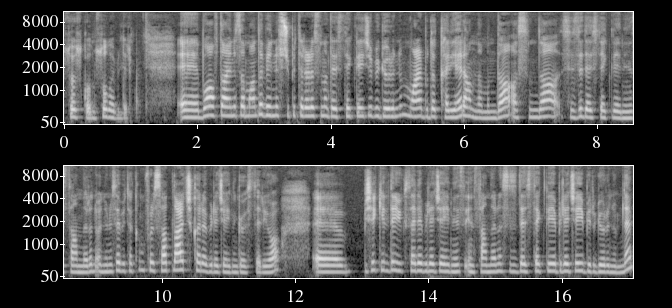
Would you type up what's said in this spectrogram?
söz konusu olabilir. E, bu hafta aynı zamanda Venüs-Jüpiter arasında destekleyici bir görünüm var. Bu da kariyer anlamında aslında sizi destekleyen insanların önünüze bir takım fırsatlar çıkarabileceğini gösteriyor. E, bir şekilde yükselebileceğiniz, insanların sizi destekleyebileceği bir görünümle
